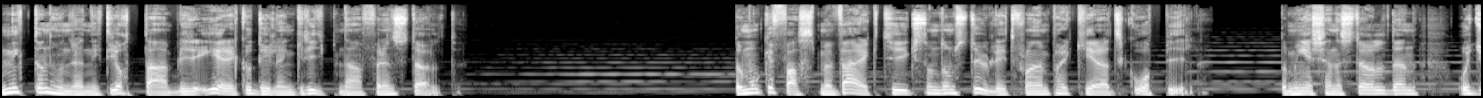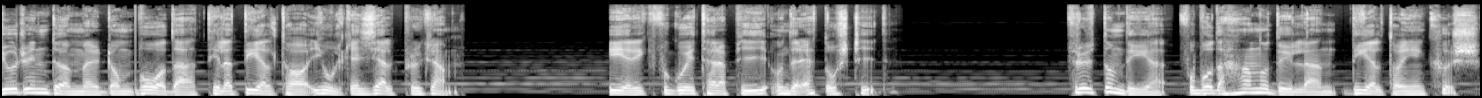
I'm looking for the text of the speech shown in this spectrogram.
1998 blir Erik och Dylan gripna för en stöld. De åker fast med verktyg som de stulit från en parkerad skåpbil. De erkänner stölden och juryn dömer de båda till att delta i olika hjälpprogram. Erik får gå i terapi under ett års tid. Förutom det får både han och Dylan delta i en kurs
